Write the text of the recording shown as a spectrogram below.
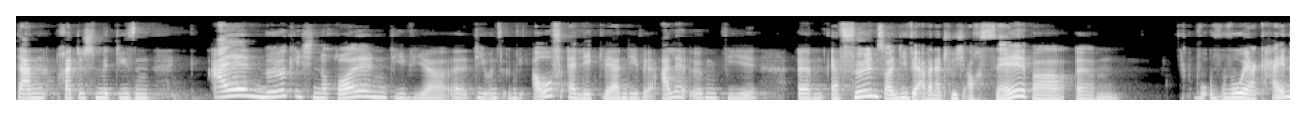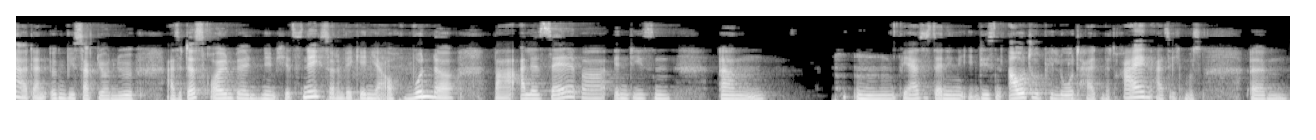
dann praktisch mit diesen allen möglichen Rollen, die wir, äh, die uns irgendwie auferlegt werden, die wir alle irgendwie ähm, erfüllen sollen, die wir aber natürlich auch selber, ähm, wo, wo ja keiner dann irgendwie sagt, ja nö, also das Rollenbild nehme ich jetzt nicht, sondern wir gehen ja auch wunderbar alle selber in diesen ähm, mm, wie heißt es denn, in diesen Autopilot halt mit rein. Also ich muss ähm,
